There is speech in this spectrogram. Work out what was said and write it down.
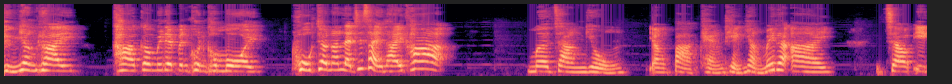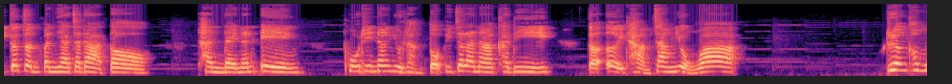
ถึงอย่างไรข้าก็ไม่ได้เป็นคนขโมย พวกเจ้านั่นแหละที่ใส่ร้ายข้า เมื่อจางหยงยังปากแข็งเถียงอย่างไม่ละอาย เจ้าอีกก็จนปัญญาจะด่าต่อ ทันใดนั้นเอง ผู้ที่นั่งอยู่หลังโต๊ะพิจารณาคดี ก็เอ่ยถามจางหยงว่า เรื่องขโม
